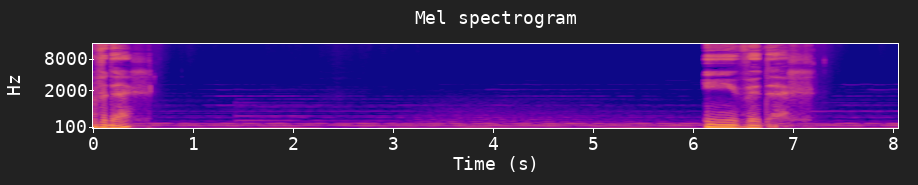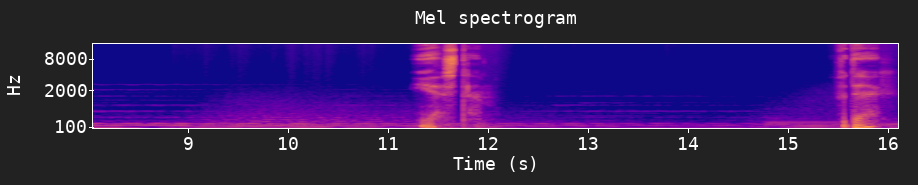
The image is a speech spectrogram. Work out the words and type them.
Wdech. I wydech. Jestem. Wdech.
